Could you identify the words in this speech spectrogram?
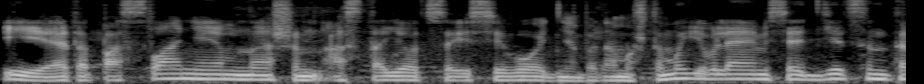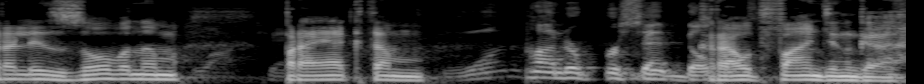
И это посланием нашим остается и сегодня, потому что мы являемся децентрализованным проектом краудфандинга,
